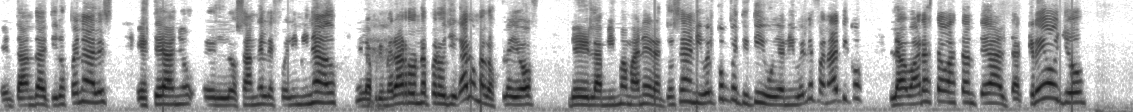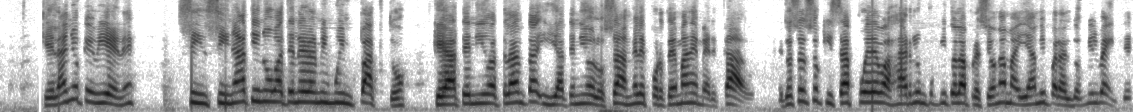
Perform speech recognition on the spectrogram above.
en tanda de tiros penales. Este año Los Ángeles fue eliminado en la primera ronda, pero llegaron a los playoffs de la misma manera. Entonces, a nivel competitivo y a nivel de fanáticos, la vara está bastante alta. Creo yo que el año que viene, Cincinnati no va a tener el mismo impacto que ha tenido Atlanta y ha tenido Los Ángeles por temas de mercado. Entonces, eso quizás puede bajarle un poquito la presión a Miami para el 2020,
